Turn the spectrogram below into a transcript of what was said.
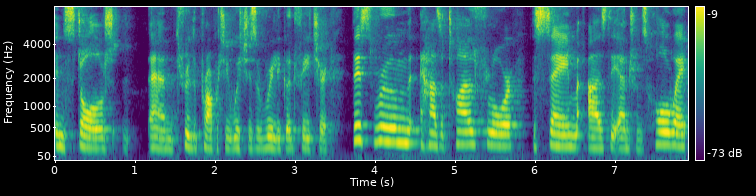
installed um, through the property, which is a really good feature. This room has a tiled floor, the same as the entrance hallway,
